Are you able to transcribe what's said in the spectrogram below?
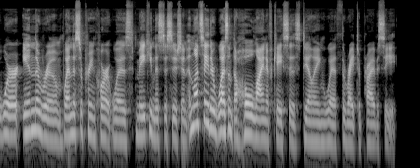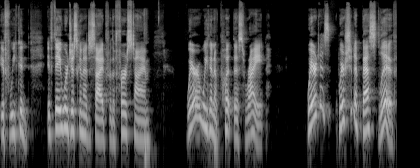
were in the room when the Supreme Court was making this decision, and let's say there wasn't the whole line of cases dealing with the right to privacy, if we could, if they were just going to decide for the first time, where are we going to put this right? Where does where should it best live?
